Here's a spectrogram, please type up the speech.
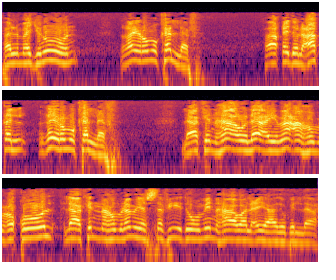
فالمجنون غير مكلف فاقد العقل غير مكلف. لكن هؤلاء معهم عقول لكنهم لم يستفيدوا منها والعياذ بالله.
